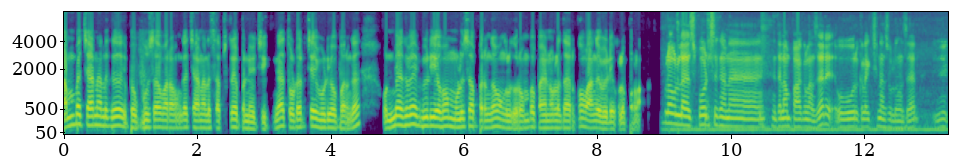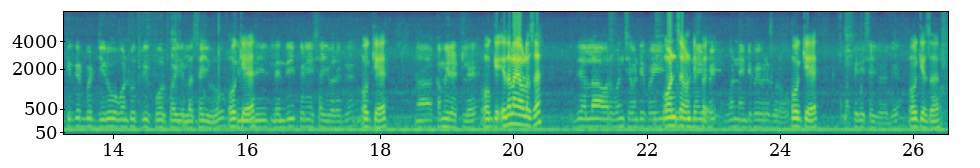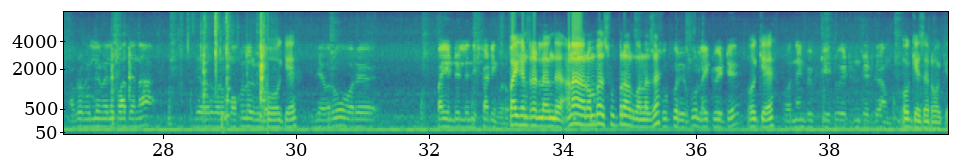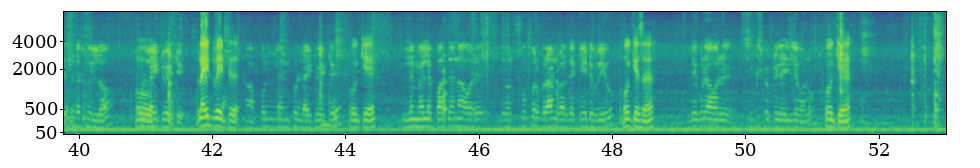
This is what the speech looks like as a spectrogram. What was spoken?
நம்ம சேனலுக்கு இப்போ புதுசாக வரவங்க சேனலை சப்ஸ்கிரைப் பண்ணி வச்சுக்கோங்க. தொடர்ச்சியாக வீடியோ பாருங்கள் உண்மையாகவே வீடியோவை முழுசாக பாருங்கள் உங்களுக்கு ரொம்ப பயனுள்ளதாக இருக்கும். வாங்க வீடியோக்குள்ளே போகலாம் இப்போ உள்ள ஸ்போர்ட்ஸுக்கான இதெல்லாம் பார்க்கலாம் சார். ஒவ்வொரு கலெக்ஷனாக சொல்லுங்கள் சார். இது cricket bat zero one two three four five எல்லா சைஸ் வரும் ஓகே லெந்தி பெரிய சைஸ் வரைக்கும் ஓகே கம்மி ரேட்டில் ஓகே இதெல்லாம் எவ்வளோ சார்? இது எல்லாம் ஒரு one seventy five one seventy five one ninety five வரைக்கும் வரும் ஓகே எல்லாம் பெரிய சைஸ் வரைக்கும் ஓகே சார். அப்புறம் இல்லை மேலே பார்த்தோன்னா இது ஒரு ஒரு பாப்புலர் ஓகே இது வரும் ஒரு ஃபைவ் ஹண்ட்ரட்லேருந்து ஸ்டார்டிங் வரும். ஃபைவ் ஹண்ட்ரட்லேருந்து ஆனால் ரொம்ப சூப்பராக இருக்கும்ல சார் சூப்பர் இருக்கும் லைட் வெயிட் ஓகே ஒரு nine fifty to eight hundred gram okay sir okay sir இல்லோ. Light weight light weight full and full light weight okay இல்லை மேலே பார்த்தேன்னா ஒரு இது ஒரு சூப்பர் பிராண்ட் வருது கேடபிள்யூ ஓகே சார் இது கூட ஒரு சிக்ஸ் ஃபிஃப்டி ரேஞ்சில் வரும். ஓகே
